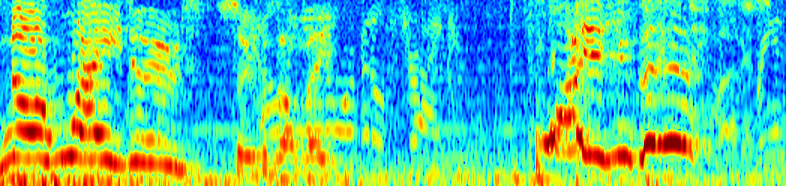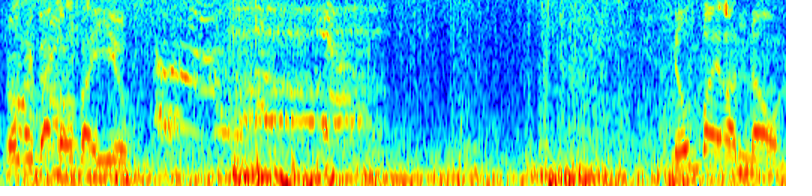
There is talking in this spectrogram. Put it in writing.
No way, dude! Super's on me. Why are you there? Throw me back over by you. Killed by unknown.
